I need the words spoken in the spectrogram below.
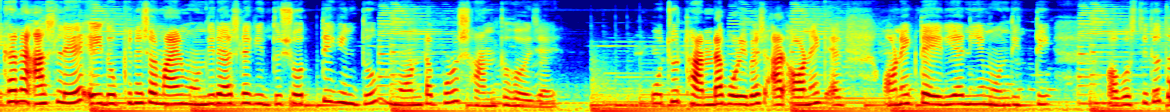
এখানে আসলে এই দক্ষিণেশ্বর মায়ের মন্দিরে আসলে কিন্তু সত্যি কিন্তু মনটা পুরো শান্ত হয়ে যায়। প্রচুর ঠান্ডা পরিবেশ আর অনেক অনেকটা এরিয়া নিয়ে মন্দিরটি অবস্থিত তো,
